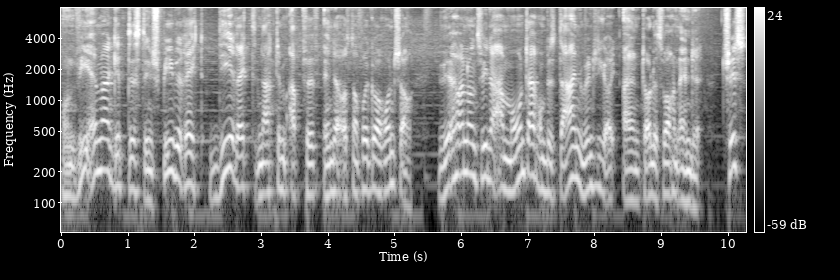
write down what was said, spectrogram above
Und wie immer gibt es den Spielbericht direkt nach dem Abpfiff in der Osnabrücker Rundschau. Wir hören uns wieder am Montag und bis dahin wünsche ich euch ein tolles Wochenende. Tschüss.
